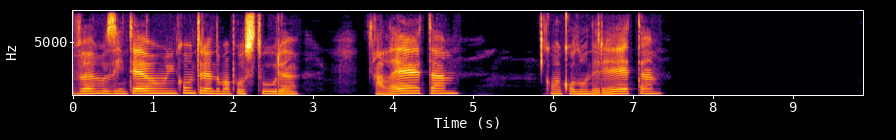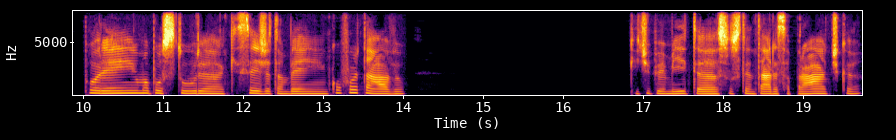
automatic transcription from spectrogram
Vamos então encontrando uma postura alerta, com a coluna ereta, porém uma postura que seja também confortável que te permita sustentar essa prática.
